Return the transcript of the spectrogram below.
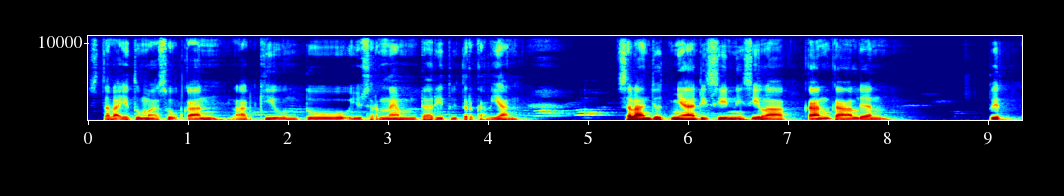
Setelah itu masukkan lagi untuk username dari Twitter kalian. Selanjutnya di sini silakan kalian tweet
